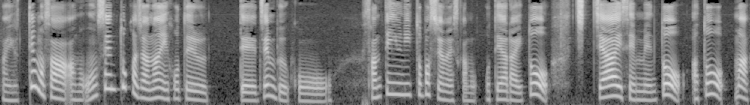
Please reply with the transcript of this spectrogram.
まあ言ってもさ、あの、温泉とかじゃないホテルって全部こう、3点ユニットバスじゃないですか、あの、お手洗いと、ちっちゃい洗面と、あと、まあ、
